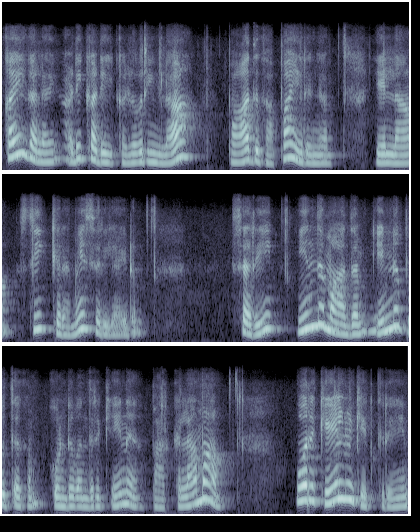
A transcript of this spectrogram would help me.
கைகளை அடிக்கடி கழுவுறீங்களா? பாதுகாப்பா இருங்க. எல்லாம் சீக்கிரமே சரியாயிடும். சரி இந்த மாதம் என்ன புத்தகம் கொண்டு வந்திருக்கேன்னு பார்க்கலாமா? ஒரு கேள்வி கேட்கிறேன்.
